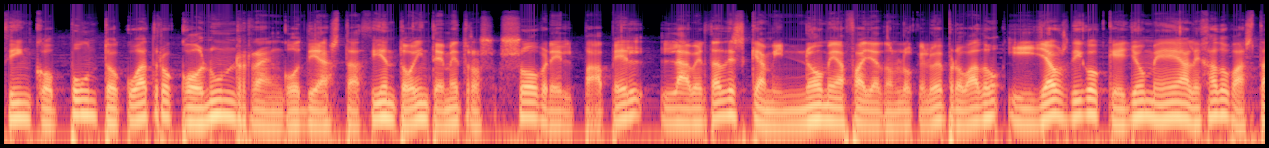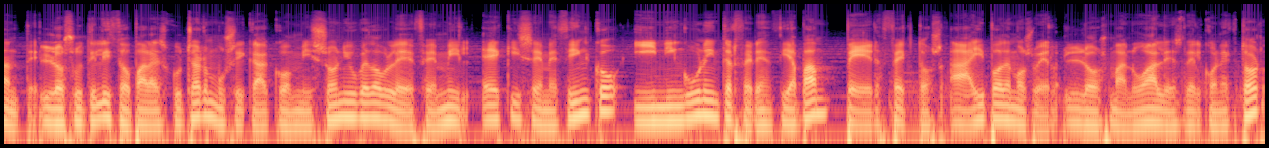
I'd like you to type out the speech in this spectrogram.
5.4 con un rango de hasta 120 metros sobre el papel, la verdad es que a mí no me ha fallado en lo que lo he probado y ya os digo que yo me he alejado bastante. Los utilizo para escuchar música con mi Sony WF-1000XM5 y ninguna interferencia van perfectos. Ahí podemos ver los manuales del conector,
